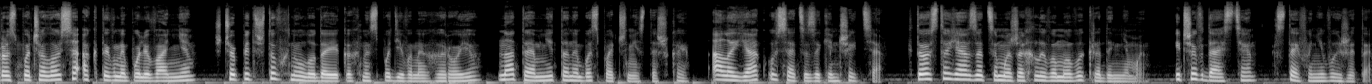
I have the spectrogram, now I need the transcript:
Розпочалося активне полювання, що підштовхнуло деяких несподіваних героїв на темні та небезпечні стежки. Але як усе це закінчиться? Хто стояв за цими жахливими викраденнями? І чи вдасться Стефані вижити?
